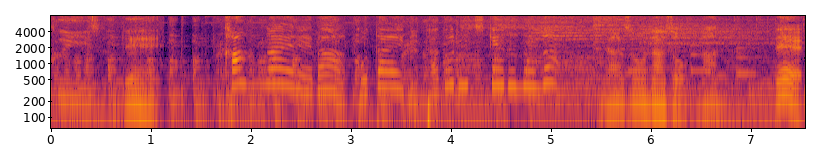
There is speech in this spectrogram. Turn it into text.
クイズで考えれば答えにたどり着けるのがなぞなぞなんで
